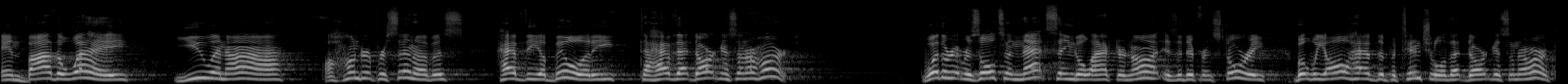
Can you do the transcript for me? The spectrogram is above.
And by the way, you and I, 100% of us, have the ability to have that darkness in our heart. Whether it results in that single act or not is a different story, but we all have the potential of that darkness in our heart.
